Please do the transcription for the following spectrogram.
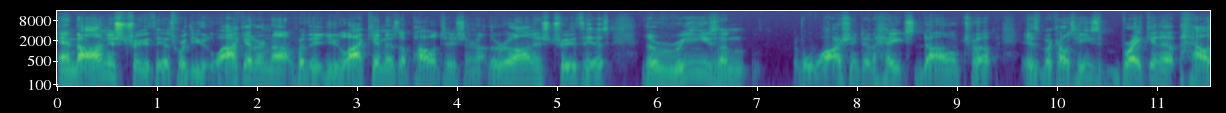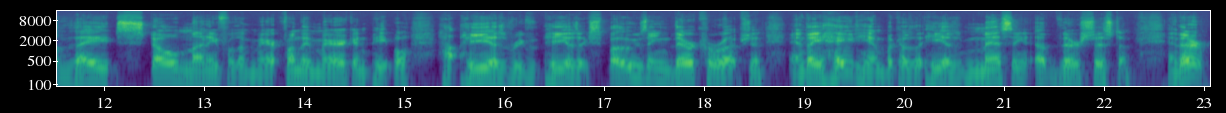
And the honest truth is, whether you like it or not, whether you like him as a politician or not, the real honest truth is the reason Washington hates Donald Trump is because he's breaking up how they stole money for the from the American people. How he is he is exposing their corruption, and they hate him because he is messing up their system. And their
